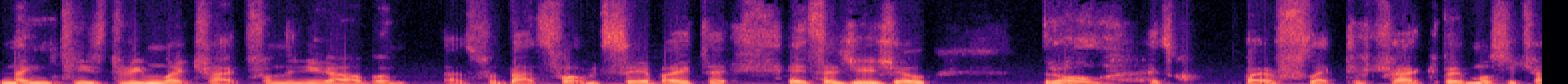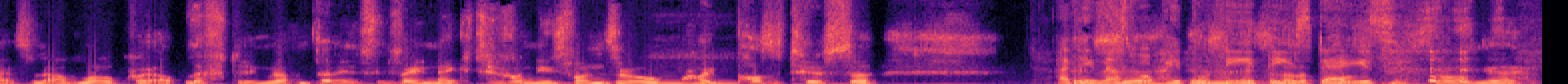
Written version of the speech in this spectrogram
90s dreamlike track from the new album. That's what that's what I would say about it. It's as usual, they're all it's quite a reflective track, but most of the tracks on the album are all quite uplifting. We haven't done anything very negative on these ones. They're all quite positive. So I think that's what people need these days. Song, yeah.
